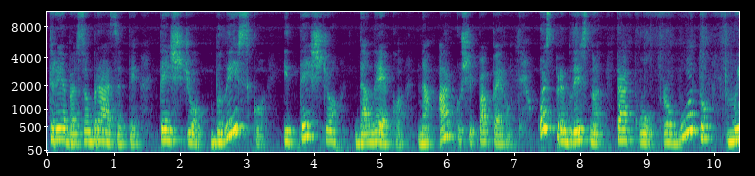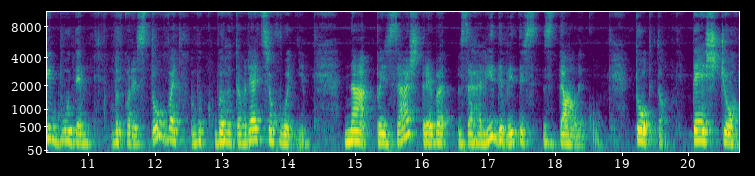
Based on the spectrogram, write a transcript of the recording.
треба зобразити те, що близько, і те, що далеко на аркуші паперу. Ось приблизно таку роботу ми будемо використовувати, виготовляти сьогодні. На пейзаж треба взагалі дивитись здалеку. Тобто те, що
